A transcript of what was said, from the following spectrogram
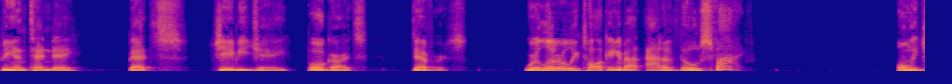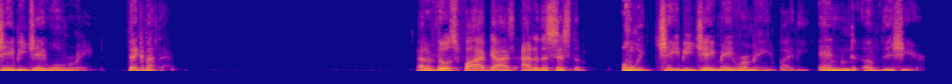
Benintendi, Betts, JBJ, Bogaerts, Devers. We're literally talking about out of those five, only JBJ will remain. Think about that. Out of those five guys out of the system, only JBJ may remain by the end of this year.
